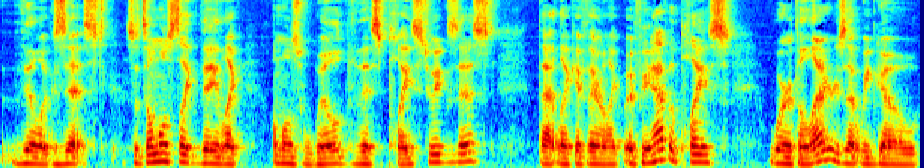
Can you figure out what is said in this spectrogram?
they'll exist. So it's almost like they like almost willed this place to exist. That like if they're like if we have a place where the letters that we go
